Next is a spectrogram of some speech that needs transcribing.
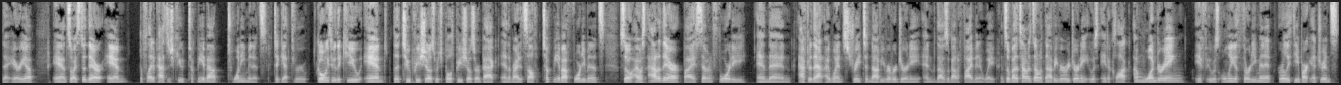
the area, and so I stood there and the flight of passage queue took me about 20 minutes to get through. Going through the queue and the two pre-shows, which both pre-shows are back, and the ride itself took me about 40 minutes. So I was out of there by 740. And then after that, I went straight to Na'vi River Journey, and that was about a five minute wait. And so by the time I was done with Na'vi River Journey, it was eight o'clock. I'm wondering if it was only a 30 minute early theme park entrance.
